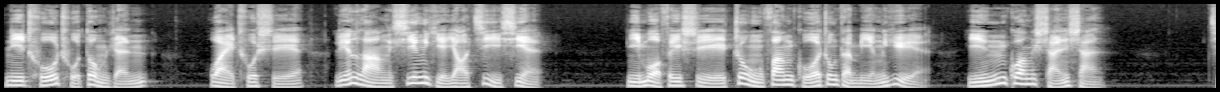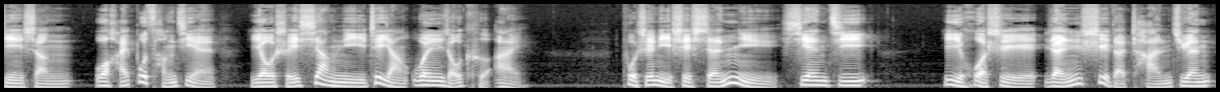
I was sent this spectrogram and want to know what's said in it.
你楚楚动人，外出时连朗星也要祭献。你莫非是众方国中的明月，银光闪闪？今生我还不曾见有谁像你这样温柔可爱。不知你是神女、仙姬，亦或是人世的婵娟。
